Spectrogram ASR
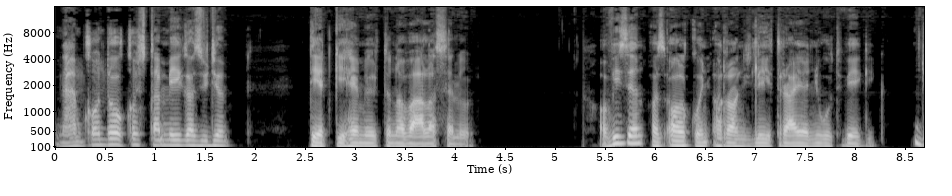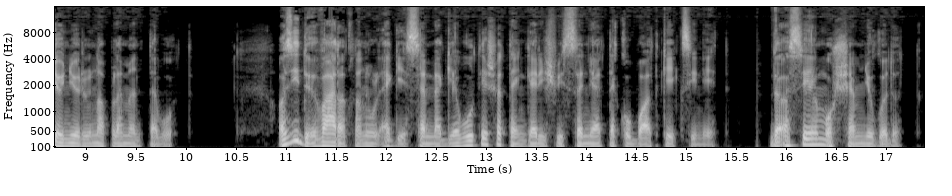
Nem gondolkoztam még az ügyön, tért ki Hamilton a válasz elől. A vizen az alkony arany létrája nyúlt végig. Gyönyörű naplemente volt. Az idő váratlanul egészen megjavult, és a tenger is visszanyerte kobalt kék színét. De a szél most sem nyugodott.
